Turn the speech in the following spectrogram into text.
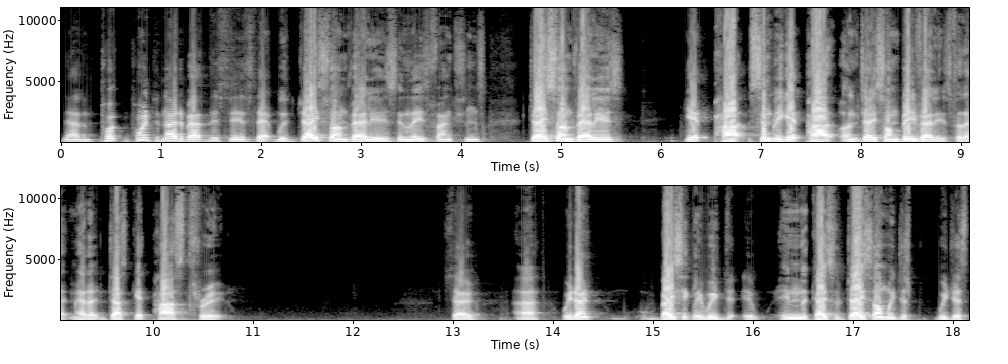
Now, the po- point to note about this is that with JSON values in these functions, JSON values get part, simply get part on JSON B values for that matter, just get passed through. So uh, we don't basically we in the case of JSON we just we just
